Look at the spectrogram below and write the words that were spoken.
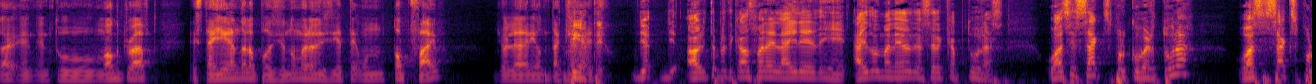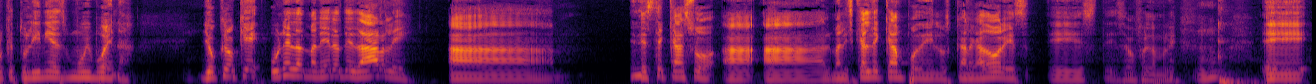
en, tu mock draft está llegando a la posición número 17, un top 5, yo le daría un tackle Fíjate, ahorita platicamos fuera del aire de hay dos maneras de hacer capturas. O haces sacks por cobertura o haces sacks porque tu línea es muy buena. Yo creo que una de las maneras de darle a, en este caso, al mariscal de campo de los cargadores, este, se me fue el nombre, eh,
